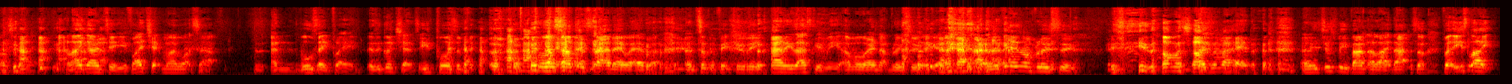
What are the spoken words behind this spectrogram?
on Sky. and I guarantee if I check my WhatsApp and Wolves ain't playing, there's a good chance he's paused a bit, paused soccer Saturday whatever, and took a picture of me. And he's asking me, am I wearing that blue suit again? and he gets on blue suit. He's, he's on the sides of my head, and it's just be banter like that. So, but he's like,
